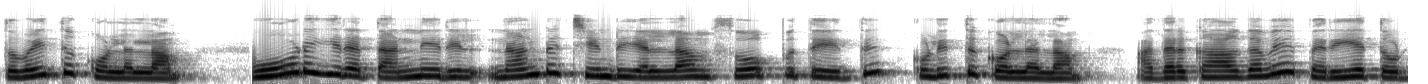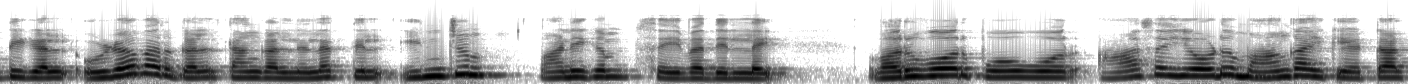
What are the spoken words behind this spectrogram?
துவைத்து கொள்ளலாம். ஓடுகிற தண்ணீரில் நண்டு சிண்டு எல்லாம் சோப்பு தேய்த்து குளித்து கொள்ளலாம். அதற்காகவே பெரிய தொட்டிகள் உழவர்கள் தங்கள் நிலத்தில் இன்றும் வணிகம் செய்வதில்லை. வருவோர் போவோர் ஆசையோடு மாங்காய் கேட்டால்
